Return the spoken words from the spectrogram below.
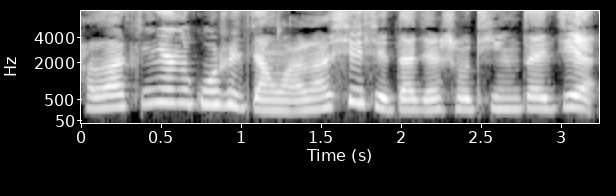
好了，今天的故事讲完了，谢谢大家收听，再见。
